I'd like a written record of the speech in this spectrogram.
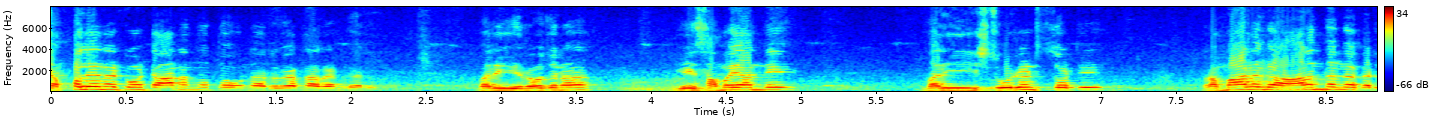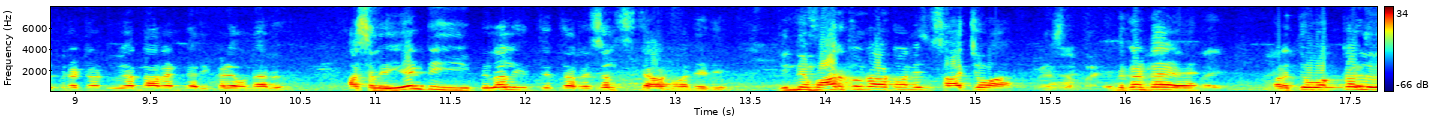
చెప్పలేనటువంటి ఆనందంతో ఉన్నారు వీరనారాయణ గారు. మరి ఈ రోజున ఈ సమయాన్ని మరి స్టూడెంట్స్ తోటి బ్రహ్మాండంగా ఆనందంగా గడిపినటువంటి వీరనారాయణ గారు ఇక్కడే ఉన్నారు. అసలు ఏంటి ఈ పిల్లలు ఇంత రిజల్ట్స్ తేవటం అనేది? ఇన్ని మార్కులు రావడం అనేది సాధ్యమా? ఎందుకంటే ప్రతి ఒక్కళ్ళు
